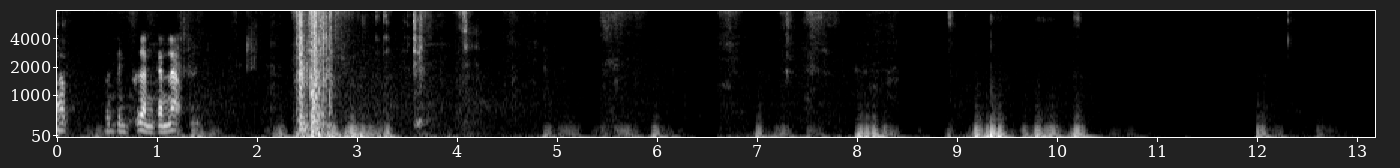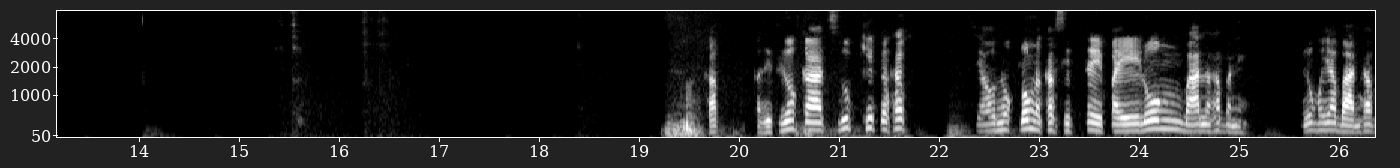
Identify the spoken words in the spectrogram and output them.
ครับเพื่อนเป็นเพื่อนกันแล้วครับก็สิถือโอกาสรุปคลิปแล้วครับสิเอานกลงแล้วครับสิได้ไปโรงพยาบาลแล้วครับอันนี้โรงพยาบาลครับ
